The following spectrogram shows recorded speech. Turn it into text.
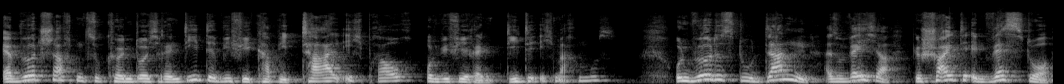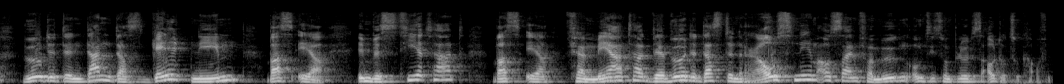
erwirtschaften zu können durch Rendite, wie viel Kapital ich brauche und wie viel Rendite ich machen muss? Und würdest du dann, also welcher gescheite Investor würde denn dann das Geld nehmen, was er investiert hat, was er vermehrt hat, wer würde das denn rausnehmen aus seinem Vermögen, um sich so ein blödes Auto zu kaufen?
